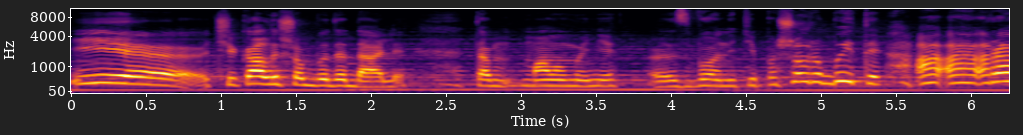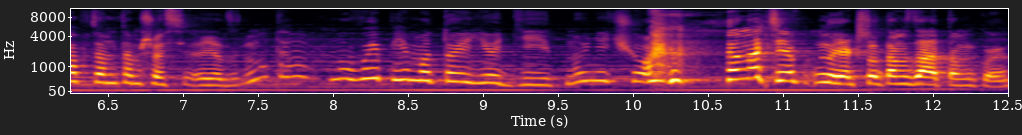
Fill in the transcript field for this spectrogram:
і е, чекали, що буде далі. Там мама мені е, дзвонить, типу, що робити? А, а раптом там щось. Я ну там ну вип'ємо той йодід, ну нічого. ну, тип, ну, якщо там з атомкою.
